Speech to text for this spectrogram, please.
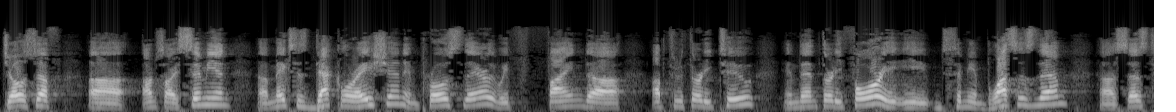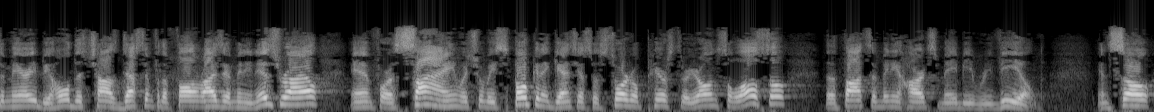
Joseph, uh, I'm sorry, Simeon uh, makes his declaration in prose there. That we find uh, up through 32, and then 34. He, he Simeon blesses them. Uh, says to Mary, Behold, this child is destined for the fall and rising of many in Israel, and for a sign which will be spoken against. Yes, a sword will pierce through your own soul also. that The thoughts of many hearts may be revealed. And so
